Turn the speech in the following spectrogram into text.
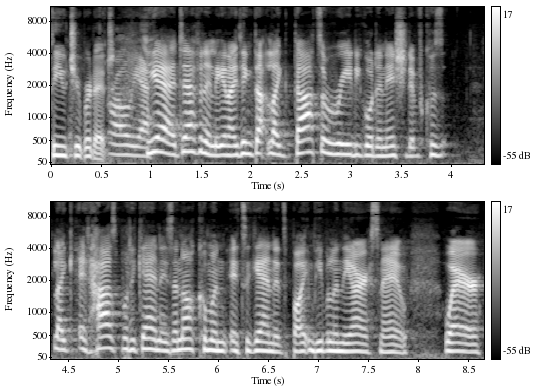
the YouTuber, did. Oh yeah. Yeah, definitely. And I think that like that's a really good initiative because like it has, but again, is it not coming? It's again, it's biting people in the arse now, where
